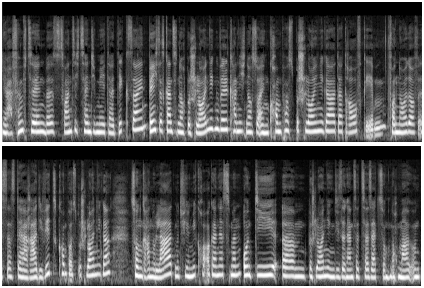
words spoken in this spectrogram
ja, 15 bis 20 Zentimeter dick sein. Wenn ich das Ganze noch beschleunigen will, kann ich noch so einen Kompostbeschleuniger da drauf geben. Von Neudorf ist das der Radivit Kompostbeschleuniger. So ein Granulat mit vielen Mikroorganismen. Und die ähm, beschleunigen diese ganze Zersetzung nochmal. Und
